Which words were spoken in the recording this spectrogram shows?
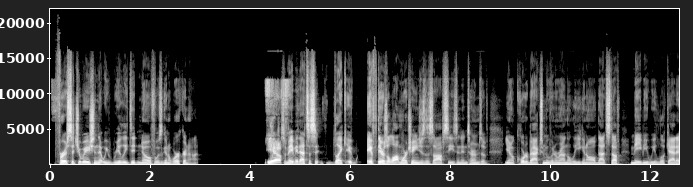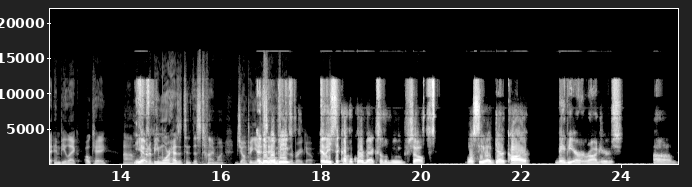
for a situation that we really didn't know if it was going to work or not. Yeah. So maybe that's a like if if there's a lot more changes this offseason in terms of, you know, quarterbacks moving around the league and all that stuff, maybe we look at it and be like, okay, um, we're going to be more hesitant this time on jumping in And and, there will be- a breakout. At least a couple quarterbacks on the move, so we'll see. Like Derek Carr, maybe Aaron Rodgers. Um,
